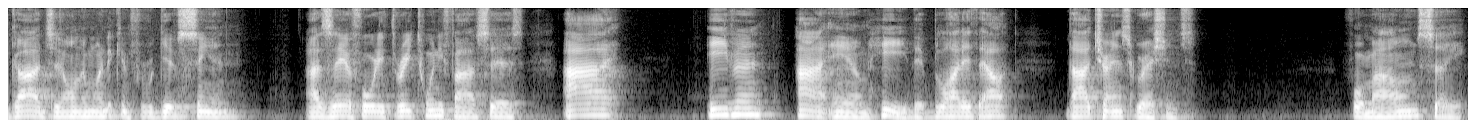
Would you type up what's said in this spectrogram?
God's the only one that can forgive sin. Isaiah 43 25 says, I, even I am he that blotteth out thy transgressions for my own sake.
